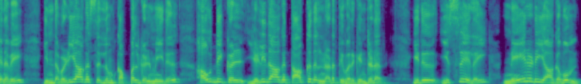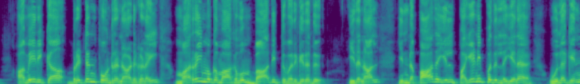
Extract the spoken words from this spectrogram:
எனவே இந்த வழியாக செல்லும் கப்பல்கள் மீது ஹவுதிகள் எளிதாக தாக்குதல் நடத்தி வருகின்றனர். இது இஸ்ரேலை நேரடியாகவும் அமெரிக்கா பிரிட்டன் போன்ற நாடுகளை மறைமுகமாகவும் பாதித்து வருகிறது. இதனால் இந்த பாதையில் பயணிப்பதில்லை என உலகின்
